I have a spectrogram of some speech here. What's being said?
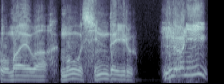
お前はもう死んでいる。何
